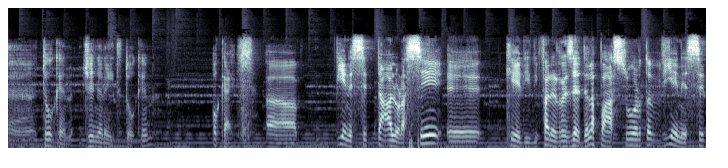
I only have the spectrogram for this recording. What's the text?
uh, token generate token. Ok uh, viene settato allora se eh, chiedi di fare il reset della password viene, set,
